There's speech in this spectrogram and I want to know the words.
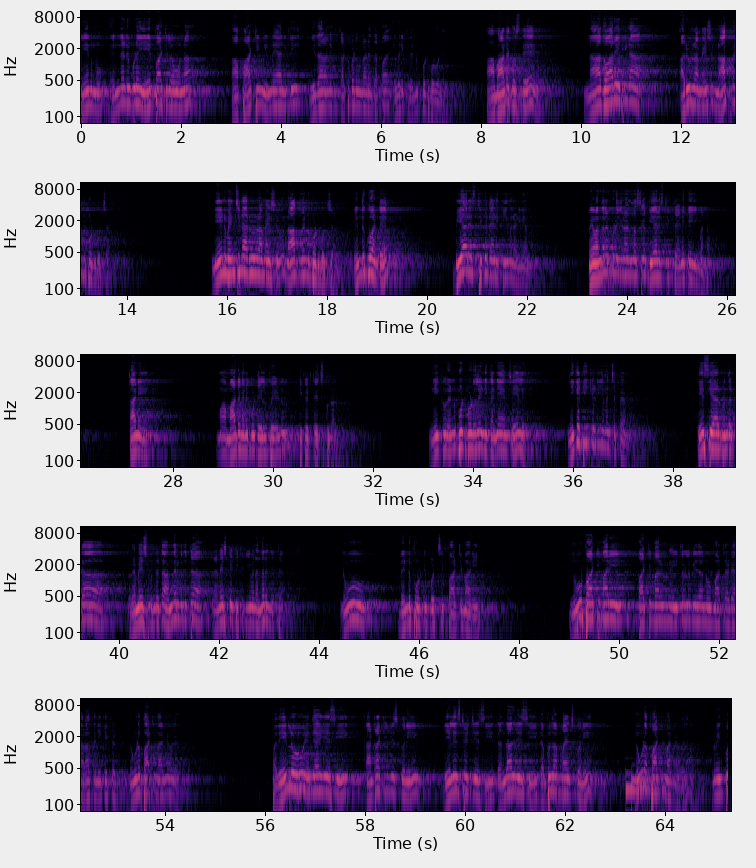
నేను ఎన్నడి కూడా ఏ పార్టీలో ఉన్నా ఆ పార్టీ నిర్ణయానికి విధానానికి కట్టుబడి ఉన్నానే తప్ప ఎవరికి వెన్నుపోటు పొడవలేదు ఆ మాటకు వస్తే నా ద్వారా ఎదిగిన అరుణ్ రమేష్ నాకు వెన్నుపోటు పొడిచాడు నేను పెంచిన అరుణ్ రమేష్ నాకు వెన్నుపోటు పొడిచాడు ఎందుకు అంటే బీఆర్ఎస్ టికెట్ ఆయనకి ఇవ్వమని అడిగాము మేమందరం కూడా యునానిమస్గా బీఆర్ఎస్ టికెట్ ఆయనకే ఇవ్వమన్నాం కానీ మా మాట వినుకుంటూ వెళ్ళిపోయాడు టికెట్ తెచ్చుకున్నాడు. నీకు వెన్నుపోటు పొడవలే నీకు అన్యాయం చేయలే. నీకే టికెట్ ఇవ్వమని చెప్పాము మేము. కేసీఆర్ ముందట రమేష్ ముందట అందరి ముందట రమేష్కి టికెట్ ఇవ్వమని అందరం చెప్పాం. నువ్వు వెన్నుపోటు పొడిచి పార్టీ మారి నువ్వు పార్టీ మారి పార్టీ మారిన ఇతరుల మీద నువ్వు మాట్లాడే అర్హత నీకెక్కడిది? నువ్వు కూడా పార్టీ మారినావు కదా. పదేళ్ళు ఎంజాయ్ చేసి కాంట్రాక్టులు తీసుకొని రియల్ ఎస్టేట్ చేసి దందాలు చేసి డబ్బులు సంపాదించుకొని నువ్వు కూడా పార్టీ మారినావు కదా? నువ్వు ఇంకో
